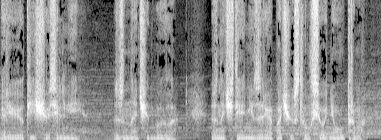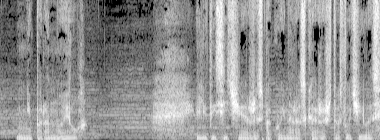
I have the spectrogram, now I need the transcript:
Ревет еще сильней. Значит, было. Значит, я не зря почувствовал сегодня утром. Не параноил. Или ты сейчас же спокойно расскажешь, что случилось,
